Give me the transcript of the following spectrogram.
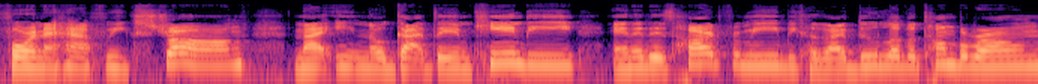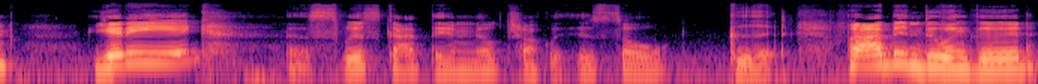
Four and a half weeks strong, not eating no goddamn candy. And it is hard for me because I do love a Toblerone. You dig? The Swiss goddamn milk chocolate is so good. But I've been doing good.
